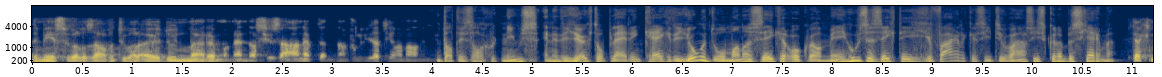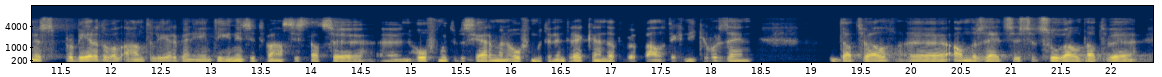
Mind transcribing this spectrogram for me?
de meesten willen ze af en toe wel uitdoen, maar op het moment dat je ze aan hebt, dan, dan voel je dat helemaal niet meer. Dat is al goed nieuws. En in de jeugdopleiding krijgen de jonge doelmannen zeker ook wel mee hoe ze zich tegen gevaarlijke situaties kunnen beschermen. Technisch proberen we wel aan te leren bij een tegen één situaties dat ze een hoofd moeten beschermen, een hoofd moeten intrekken en dat er bepaalde technieken voor zijn. Dat wel. Uh, anderzijds is het zo wel dat we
